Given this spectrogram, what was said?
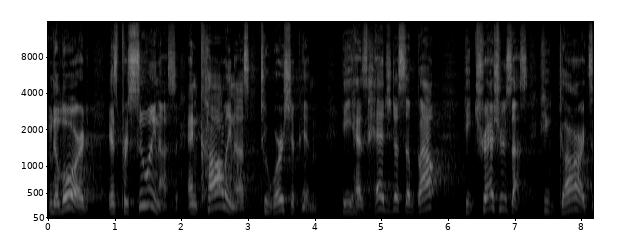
The Lord is pursuing us and calling us to worship him. He has hedged us about, He treasures us, He guards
